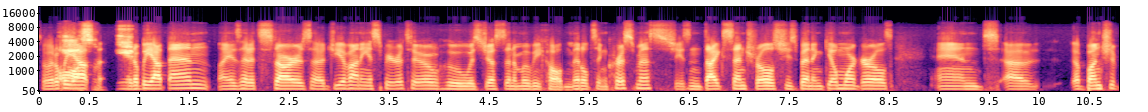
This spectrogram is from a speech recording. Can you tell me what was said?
So it'll awesome. be out. It'll be out then. Like I said, it stars uh, Giovanni Espiritu, who was just in a movie called Middleton Christmas. She's in Dyke Central. She's been in Gilmore Girls, and uh, a bunch of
